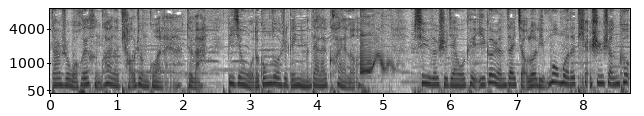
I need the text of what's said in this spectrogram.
但是我会很快的调整过来啊，对吧？毕竟我的工作是给你们带来快乐，其余的时间我可以一个人在角落里默默的舔舐伤口。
